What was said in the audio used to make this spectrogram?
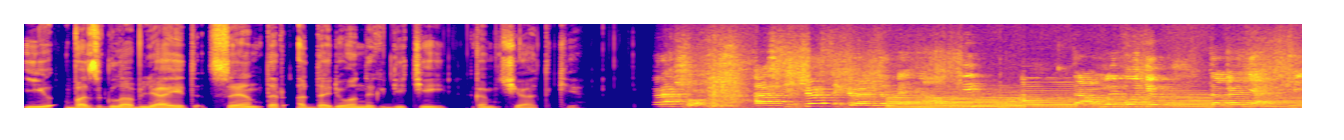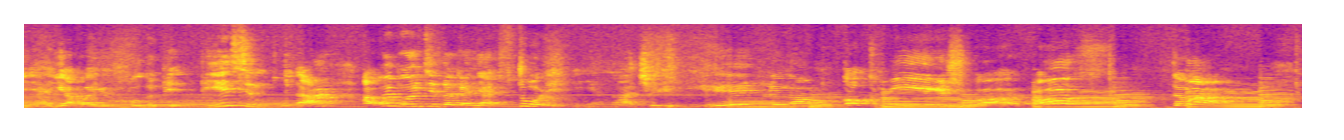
и возглавляет Центр одаренных детей Камчатки. Хорошо, а сейчас играем догонялки. Да, мы будем догонять меня. Я буду петь песенку, да, а вы будете догонять, вторить мне. Начали медленно, как Мишка. Раз, два,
